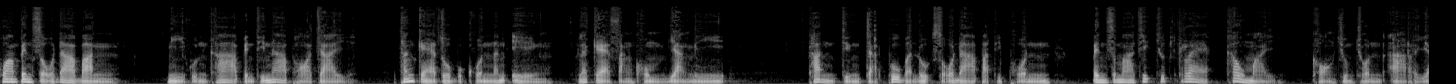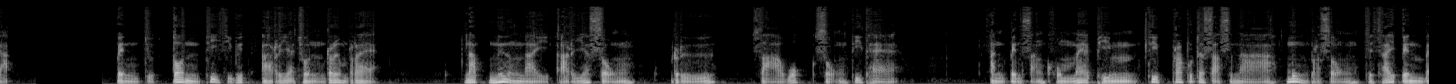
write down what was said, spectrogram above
ความเป็นโสดาบัน มีคุณค่าเป็นที่น่าพอใจ ทั้งแก่ตัวบุคคลนั้นเอง และแก่สังคมอย่างนี้ ท่านจึงจัดผู้บรรลุโสดาปฏิผล เป็นสมาชิกชุดแรกเข้าใหม่ของชุมชนอารยะ เป็นจุดต้นที่ชีวิตอารยชนเริ่มแรก นับเนื่องในอริยสงฆ์หรือสาวกสงฆ์ที่แท้ อันเป็นสังคมแม่พิมพ์ที่พระพุทธศาสนามุ่งประสงค์จะใช้เป็นแบ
